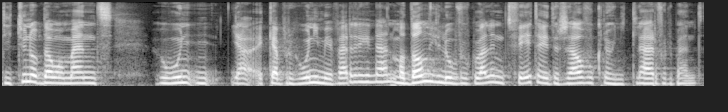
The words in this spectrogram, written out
die toen op dat moment gewoon, ja, ik heb er gewoon niet mee verder gedaan. Maar dan geloof ik wel in het feit dat je er zelf ook nog niet klaar voor bent.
